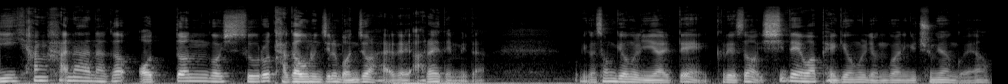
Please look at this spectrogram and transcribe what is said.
이 향 하나하나가 어떤 것으로 다가오는지를 먼저 알아야 됩니다. 우리가 성경을 이해할 때 그래서 시대와 배경을 연구하는 게 중요한 거예요.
